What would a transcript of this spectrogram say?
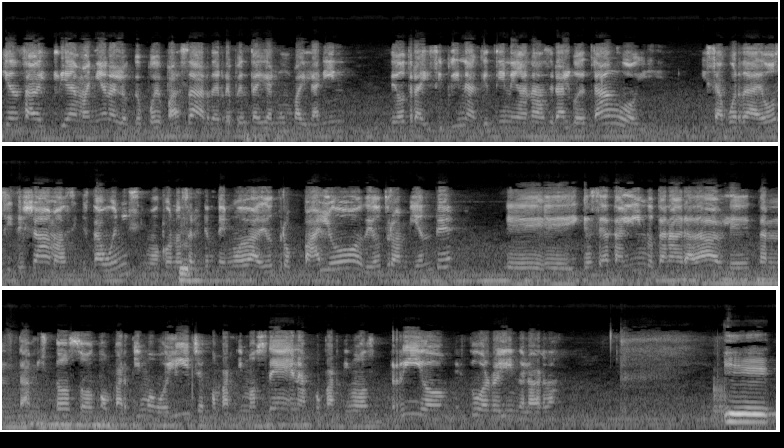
quién sabe el día de mañana lo que puede pasar, de repente hay algún bailarín de otra disciplina que tiene ganas de hacer algo de tango y, se acuerda de vos y te llama, así que está buenísimo conocer gente nueva de otro palo, de otro ambiente eh, y que sea tan lindo, tan agradable, tan, amistoso. Compartimos boliches, compartimos cenas, compartimos río. Estuvo re lindo, la verdad. Y.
